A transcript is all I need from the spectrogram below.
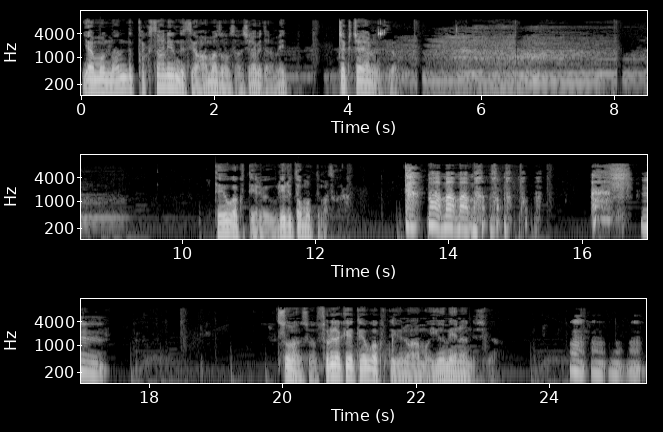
いや、もうなんでたくさんあるんですよ。アマゾンさん調べたらめっちゃくちゃあるんですよ。帝王学ってやれば売れると思ってますから。まあまあまあまあまあまあまあ。うん。そうなんですよ。それだけ帝王学っていうのはもう有名なんですよ。うんうんうんうん。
